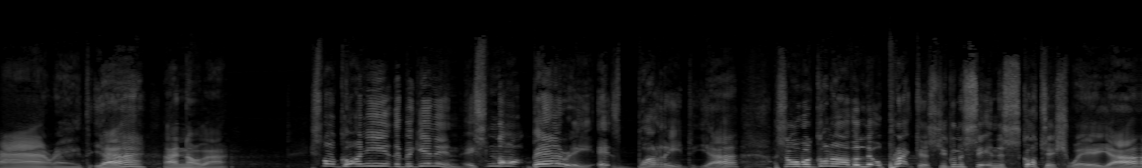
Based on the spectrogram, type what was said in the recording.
buried, yeah? I know that. It's not got an E at the beginning. It's not bury, it's buried, yeah? So we're going to have a little practice. You're going to say it in the Scottish way, yeah?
